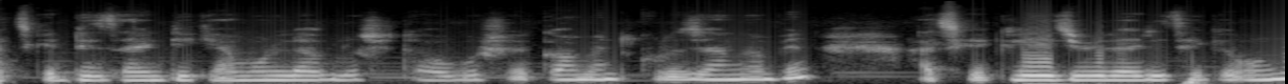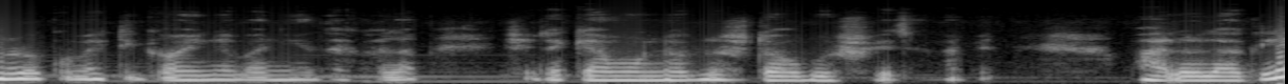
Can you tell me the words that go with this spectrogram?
আজকের ডিজাইনটি কেমন লাগল সেটা অবশ্যই কমেন্ট করে জানাবেন। আজকে ক্লে জুয়েলারি থেকে অন্যরকম একটি গয়না বানিয়ে দেখালাম, সেটা কেমন লাগল সেটা অবশ্যই জানাবেন। ভালো লাগলে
